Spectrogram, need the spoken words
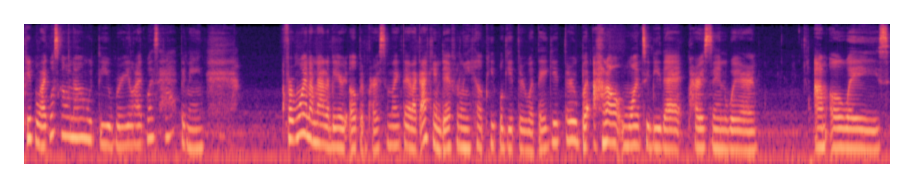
people like, what's going on with you, Brie? Like, what's happening? For one, I'm not a very open person like that. Like I can definitely help people get through what they get through, but I don't want to be that person where I'm always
